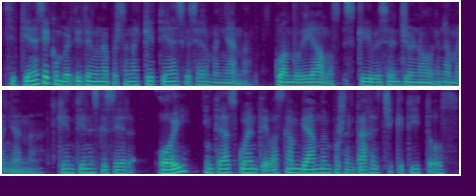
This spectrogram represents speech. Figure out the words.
Si tienes que convertirte en una persona, ¿qué tienes que ser mañana? Cuando digamos, escribes el journal en la mañana, ¿quién tienes que ser hoy? Y te das cuenta y vas cambiando en porcentajes chiquititos.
